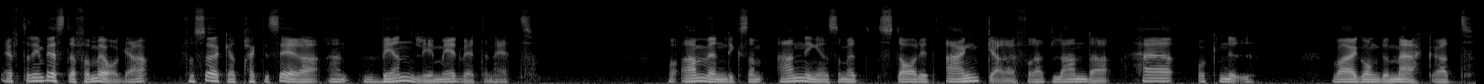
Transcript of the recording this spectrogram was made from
Efter din bästa förmåga Försök att praktisera en vänlig medvetenhet. Och använd liksom andningen som ett stadigt ankare för att landa här och nu. Varje gång du märker att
